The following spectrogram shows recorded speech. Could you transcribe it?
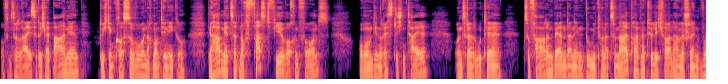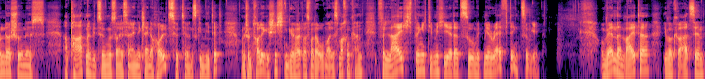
auf unsere Reise durch Albanien, durch den Kosovo nach Montenegro. Wir haben jetzt halt noch fast vier Wochen vor uns um den restlichen Teil unserer Route zu fahren, werden dann in Dumitor Nationalpark natürlich fahren. Da haben wir schon ein wunderschönes Apartment beziehungsweise eine kleine Holzhütte uns gemietet und schon tolle Geschichten gehört, was man da oben alles machen kann. Vielleicht bringe ich die Michi ja dazu, mit mir Rafting zu gehen. Und werden dann weiter über Kroatien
